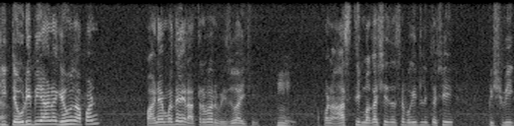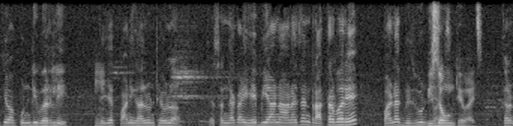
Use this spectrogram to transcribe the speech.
ती तेवढी बियाणं घेऊन आपण पाण्यामध्ये रात्रभर भिजवायची. आपण आज ती मगाशी जसं बघितली तशी पिशवी किंवा कुंडी भरली त्याच्यात पाणी घालून ठेवलं तर संध्याकाळी हे बियाणं आणायचं आणि रात्रभर हे पाण्यात भिजवून भिजवून ठेवायचं. कारण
